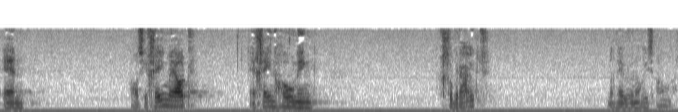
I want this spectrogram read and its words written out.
En als je geen melk en geen honing gebruikt, dan hebben we nog iets anders.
